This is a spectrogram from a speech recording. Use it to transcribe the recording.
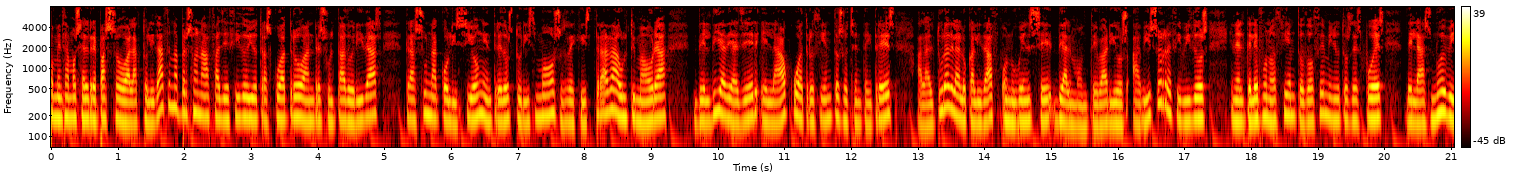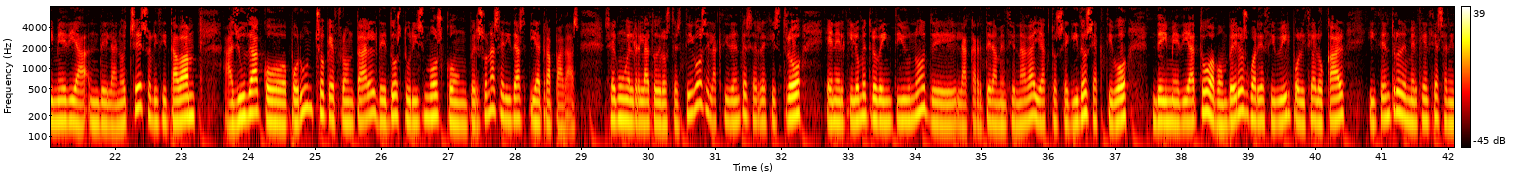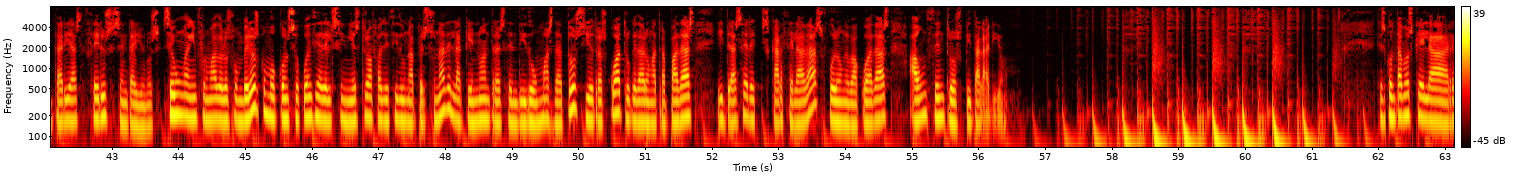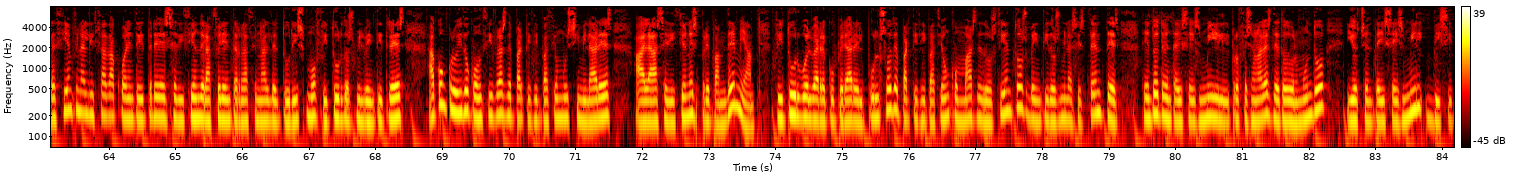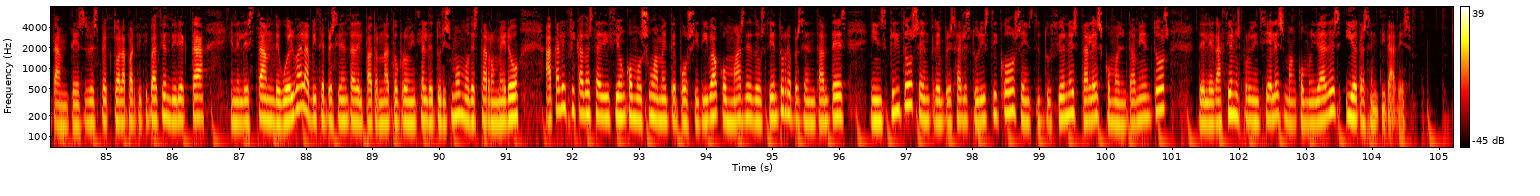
Comenzamos el repaso a la actualidad. Una persona ha fallecido y otras cuatro han resultado heridas tras una colisión entre dos turismos registrada a última hora del día de ayer en la A483 a la altura de la localidad onubense de Almonte. Varios avisos recibidos en el teléfono 112 minutos después de las nueve y media de la noche solicitaban ayuda por un choque frontal de dos turismos con personas heridas y atrapadas. Según el de los testigos, el accidente se registró en el kilómetro 21 de la carretera mencionada y acto seguido se activó de inmediato a bomberos, Guardia Civil, Policía Local y Centro de Emergencias Sanitarias 061. Según han informado los bomberos, como consecuencia del siniestro ha fallecido una persona de la que no han trascendido más datos y otras cuatro quedaron atrapadas y tras ser excarceladas fueron evacuadas a un centro hospitalario. Les contamos que la recién finalizada 43 edición de la Feria Internacional del Turismo FITUR 2023 ha concluido con cifras de participación muy similares a las ediciones prepandemia. FITUR vuelve a recuperar el pulso de participación con más de 222.000 asistentes, 136.000 profesionales de todo el mundo y 86.000 visitantes. Respecto a la participación directa en el stand de Huelva, la vicepresidenta del Patronato Provincial de Turismo, Modesta Romero, ha calificado calificado esta edición como sumamente positiva, con más de 200 representantes inscritos entre empresarios turísticos e instituciones tales como ayuntamientos, delegaciones provinciales, mancomunidades y otras entidades.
